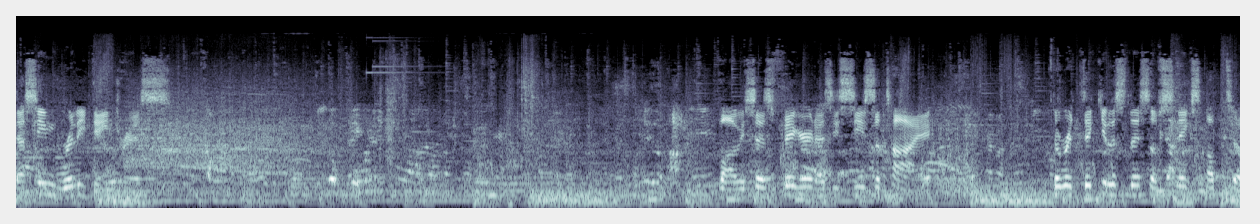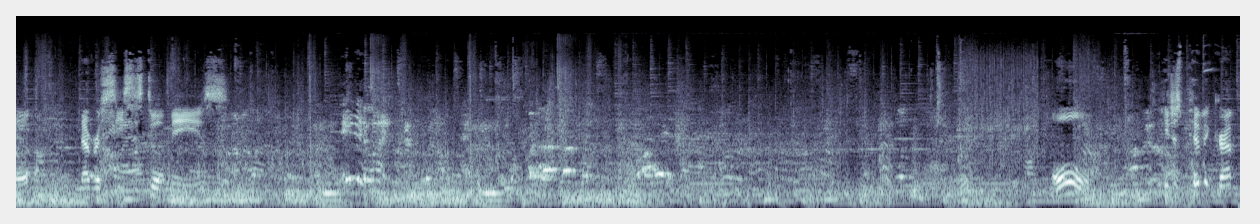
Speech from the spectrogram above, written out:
That seemed really dangerous. Bobby says figured as he sees the tie. The ridiculousness of Snake's up tilt never ceases to amaze. Oh, he just pivot grabbed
